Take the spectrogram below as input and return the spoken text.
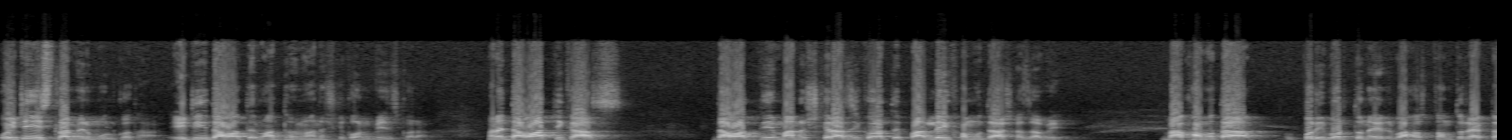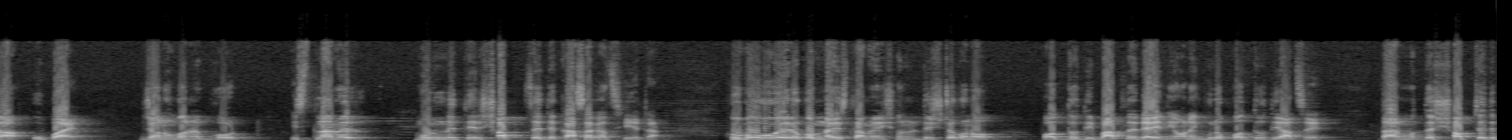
ওইটাই ইসলামের মূল কথা। এটি দাওয়াতের মাধ্যমে মানুষকে কনভিন্স করা। মানে দাওয়াতি কাজ, দাওয়াত দিয়ে মানুষকে রাজি করাতে পারলেই ক্ষমতা আসা যাবে। বা ক্ষমতা পরিবর্তনের বা হস্তান্তরের একটা উপায়, জনগণের ভোট। ইসলামের মূলনীতির সবচেয়ে কাছাকাছি এটা। হুবহু এরকম না, ইসলামে সুনির্দিষ্ট কোনো পদ্ধতি বাতলে দেয়নি, অনেকগুলো পদ্ধতি আছে। তার মধ্যে সবচেয়ে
